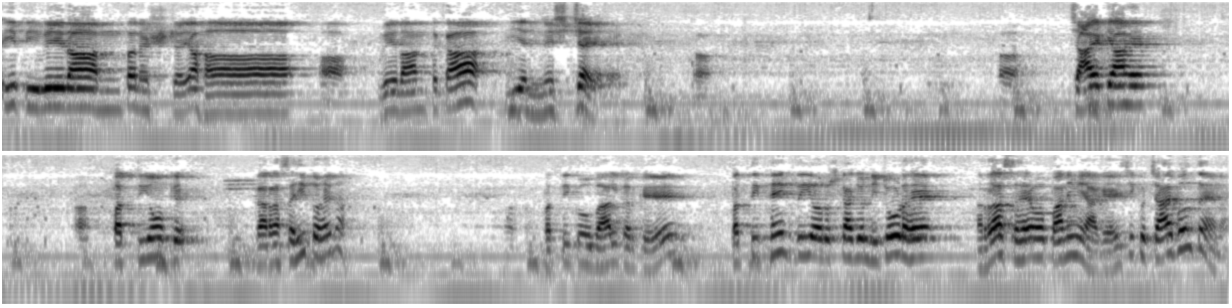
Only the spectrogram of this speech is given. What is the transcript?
इति वेदांत निश्चय वेदांत का ये निश्चय है। चाय क्या है? पत्तियों के, का रस ही तो है ना? पत्ती को उबाल करके पत्ती फेंक दी और उसका जो निचोड़ है रस है वो पानी में आ गया। इसी को चाय बोलते हैं ना।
